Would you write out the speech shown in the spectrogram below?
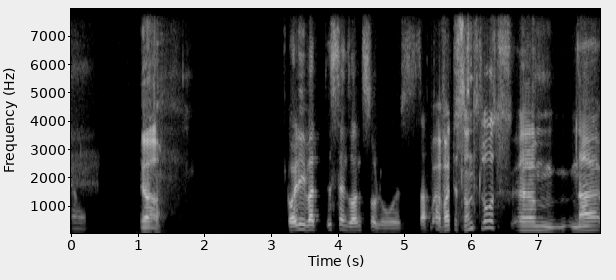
ja. ja. Goldi, was ist denn sonst so los? was ist sonst los? Ähm, na,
